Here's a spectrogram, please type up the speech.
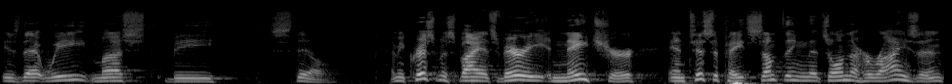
is that we must be still. I mean, Christmas by its very nature anticipates something that's on the horizon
